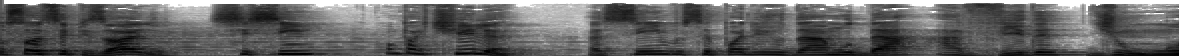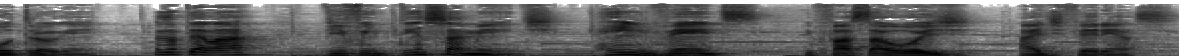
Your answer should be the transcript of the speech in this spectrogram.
Gostou desse episódio? Se sim, compartilha. Assim você pode ajudar a mudar a vida de um outro alguém. Mas até lá, viva intensamente, reinvente-se e faça hoje a diferença.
